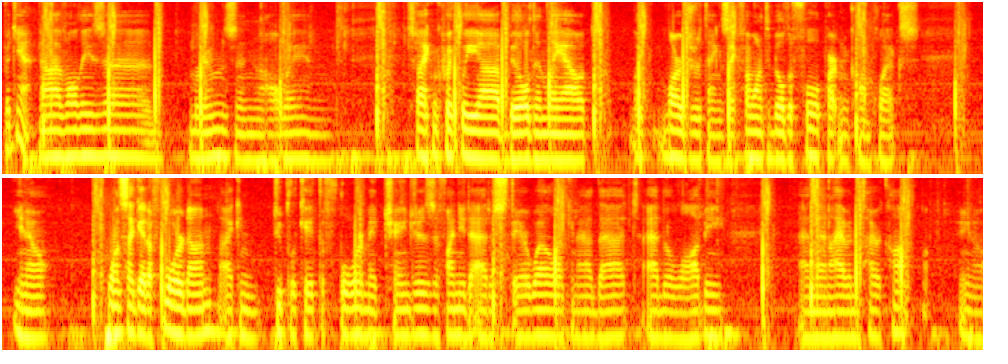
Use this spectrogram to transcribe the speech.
but yeah, now I have all these uh, rooms in the hallway, and so I can quickly uh, build and lay out like larger things. Like if I want to build a full apartment complex, you know, once I get a floor done, I can duplicate the floor, make changes. If I need to add a stairwell, I can add that, add the lobby, and then I have an entire comp, you know,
